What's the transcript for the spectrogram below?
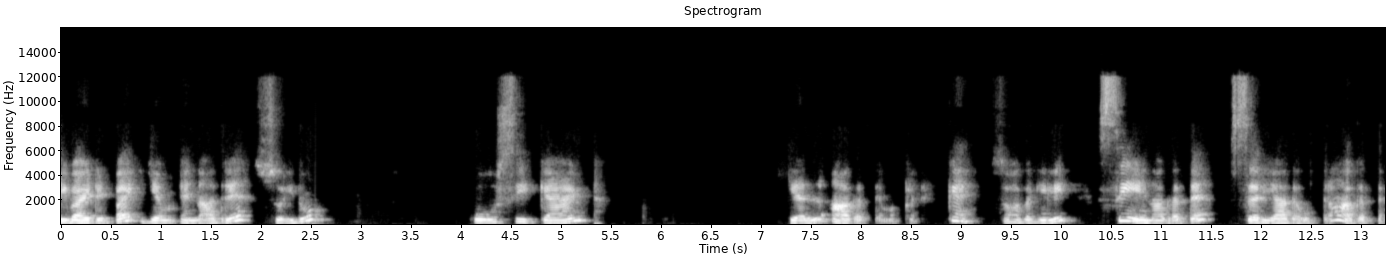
divided by M N ಆದ್ರೆ ಸೊ ಇದು ಕೋಸಿಕ್ಯಾಂಟ್ ಎಲ್ ಆಗತ್ತೆ ಮಕ್ಕಳೇ ಓಕೆ ಸೊ ಹಾಗಾಗಿ ಇಲ್ಲಿ ಸಿ ಏನಾಗತ್ತೆ? ಸರಿಯಾದ ಉತ್ತರ ಆಗತ್ತೆ.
